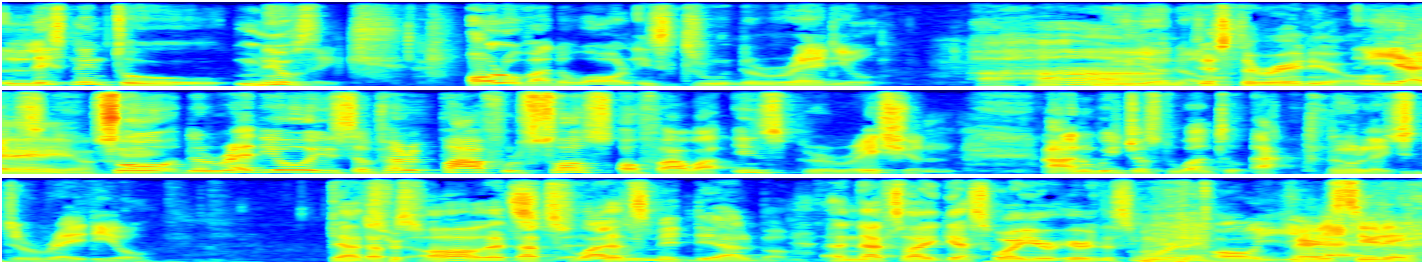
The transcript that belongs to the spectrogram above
listening to music all over the world is through the radio. Ah, You know. just the radio. Okay, yes. okay. So the radio is a very powerful source of our inspiration, and we just want to acknowledge the radio. That's, That's oh, that's that's why that's, we made the album. and that's I guess why you're here this morning Oh yeah, Very suiting.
